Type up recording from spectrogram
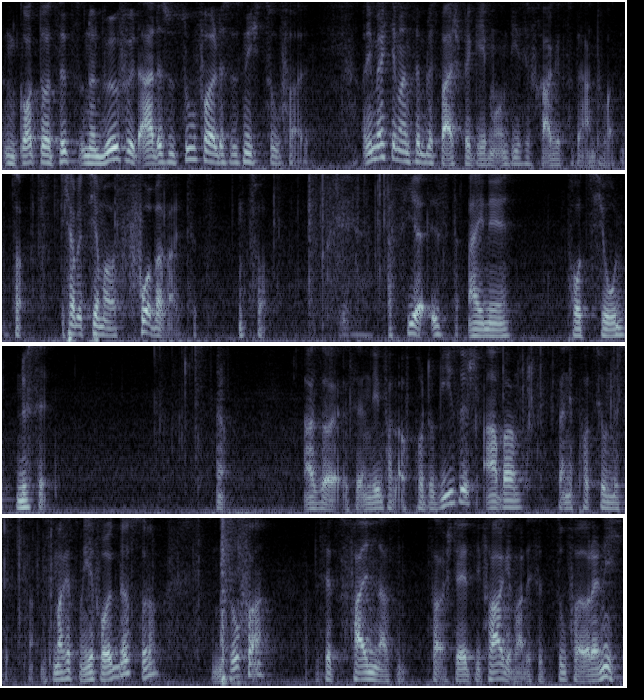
ein Gott dort sitzt und dann würfelt, ah, das ist Zufall, das ist nicht Zufall. Und ich möchte mal ein simples Beispiel geben, um diese Frage zu beantworten. So, ich habe jetzt hier mal was vorbereitet. Und zwar, das hier ist eine Portion Nüsse. Ja. Also ist ja in dem Fall auf Portugiesisch, aber es ist eine Portion Nüsse. So, ich mache jetzt mal hier folgendes: so, ein Sofa, habe das jetzt fallen lassen. Jetzt die Frage, war das jetzt Zufall oder nicht?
